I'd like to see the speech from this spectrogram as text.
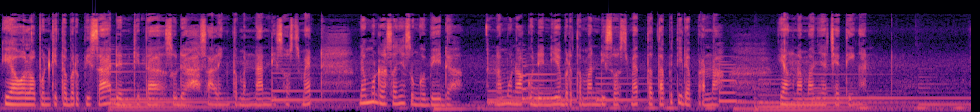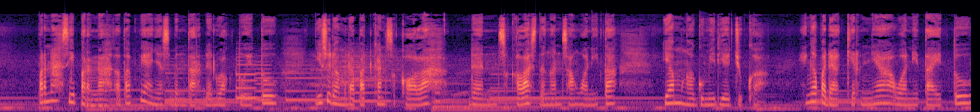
Ya walaupun kita berpisah dan kita sudah saling temenan di sosmed Namun rasanya sungguh beda. Namun aku dan dia berteman di sosmed tetapi tidak pernah yang namanya chattingan Pernah sih pernah, tetapi hanya sebentar dan waktu itu dia sudah mendapatkan sekolah dan sekelas dengan sang wanita yang mengagumi dia juga. Hingga pada akhirnya wanita itu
